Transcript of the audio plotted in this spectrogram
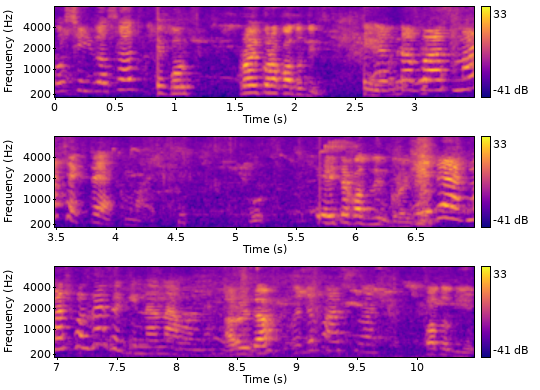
পঁচিশ বছর। গরু ক্রয় করা কতদিন? একটা পাঁচ মাস একটা এক মাস। এইটা কতদিন ক্রয় এটা এক মাস পর্যন্ত কিনা না মানে। আর ওইটা? ওইটা পাঁচ মাস। কত দিয়ে?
